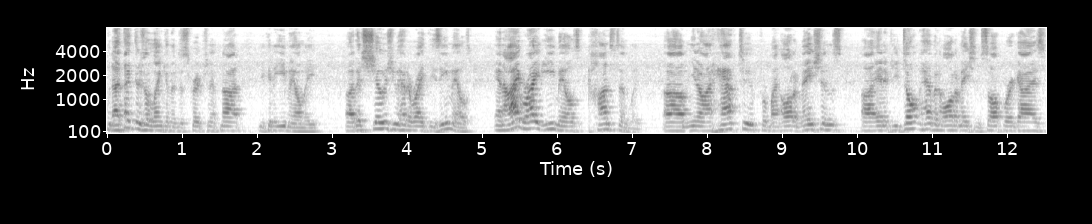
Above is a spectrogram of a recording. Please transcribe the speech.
and I think there's a link in the description. If not you can email me uh, that shows you how to write these emails. And I write emails constantly. Um, you know I have to for my automations. Uh, and if you don't have an automation software guys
